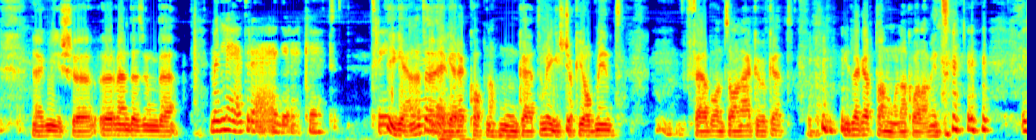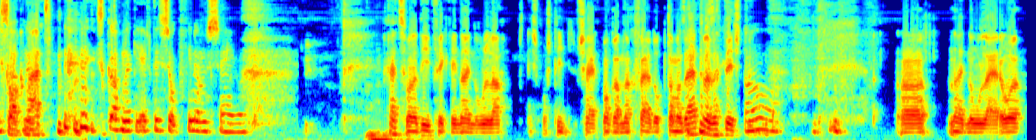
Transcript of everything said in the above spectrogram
meg mi is örvendezünk, de... Meg lehet rá egereket trénelni. Igen, hát egerek kapnak munkát, mégiscsak jobb, mint felboncolnák őket. Így legalább tanulnak valamit. és Szakmát. Kapnak, és kapnak érte sok finomságot. Hát szóval a deepfake egy nagy nulla, és most így saját magamnak feldobtam az átvezetést. oh. A nagy nulláról.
